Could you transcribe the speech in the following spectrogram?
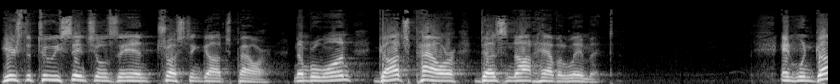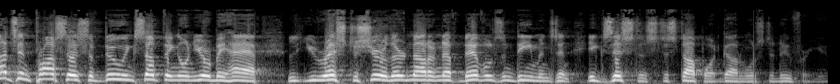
Here's the two essentials in trusting God's power. Number one, God's power does not have a limit. And when God's in process of doing something on your behalf, you rest assured there's not enough devils and demons in existence to stop what God wants to do for you.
